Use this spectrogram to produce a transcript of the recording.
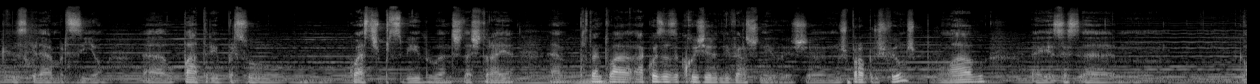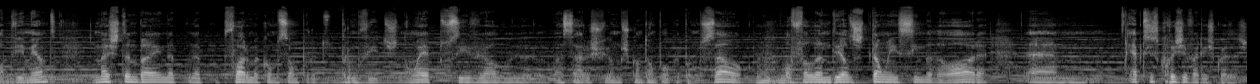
que se calhar mereciam. O Pátria passou quase despercebido antes da estreia. Ah, portanto, há, há coisas a corrigir em diversos níveis. Ah, nos próprios filmes, por um lado, ah, obviamente, mas também na, na, forma como são promovidos. Não é possível lançar os filmes com tão pouca promoção ou, uhum. ou falando deles tão em cima da hora. é preciso corrigir várias coisas.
